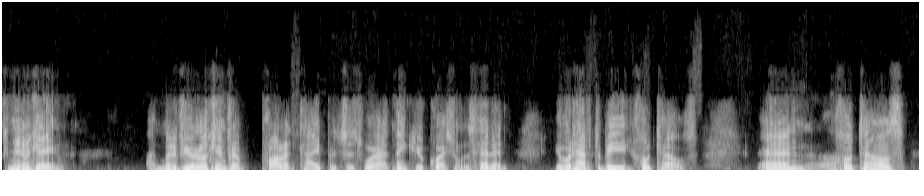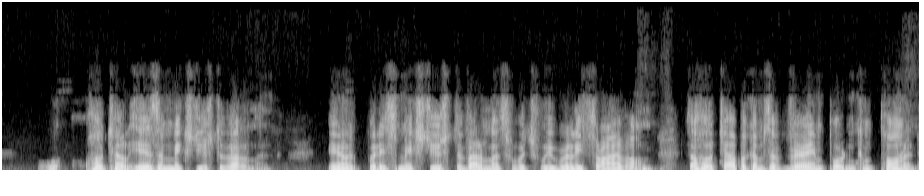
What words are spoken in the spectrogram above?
communicate. But if you're looking for a product type, which is where I think your question was headed, it would have to be hotels. And hotels, hotel is a mixed use development, you know, but it's mixed use developments which we really thrive on. The hotel becomes a very important component,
